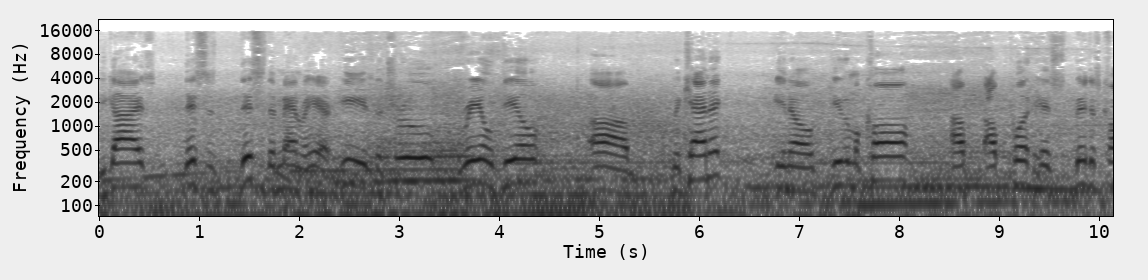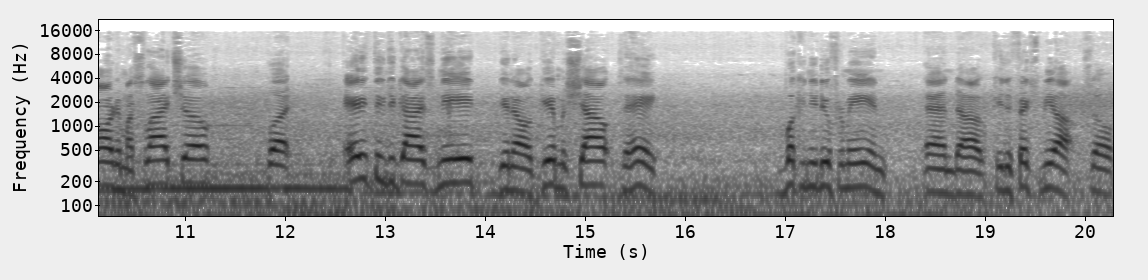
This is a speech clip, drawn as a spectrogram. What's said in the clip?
you guys, this is this is the man right here. He is the true, real deal um, mechanic. You know, give him a call. I'll, I'll put his business card in my slideshow. But anything you guys need, you know, give him a shout. Say, hey, what can you do for me? And and uh, can you fix me up? So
